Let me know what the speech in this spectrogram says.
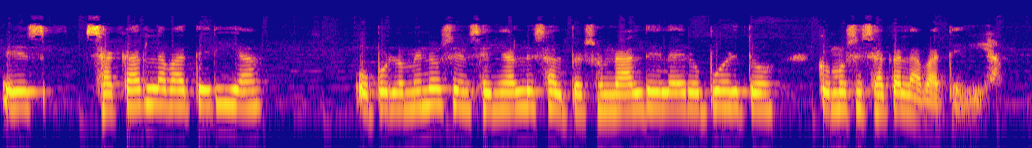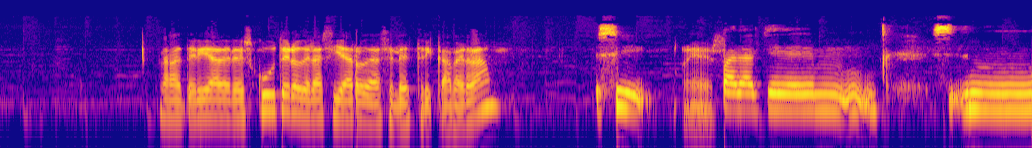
es sacar la batería o por lo menos enseñarles al personal del aeropuerto cómo se saca la batería. La batería del scooter o de la silla de ruedas eléctrica, ¿verdad? Sí, Eso. para que mm,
